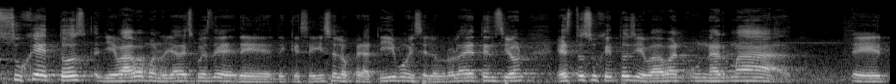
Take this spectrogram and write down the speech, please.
sujetos llevaban, bueno, ya después de, que se hizo el operativo y se logró la detención, estos sujetos llevaban un arma eh,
